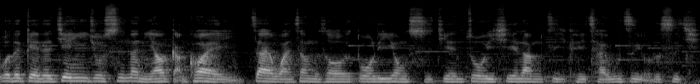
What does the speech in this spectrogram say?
我的给的建议就是，那你要赶快在晚上的时候多利用时间，做一些让自己可以财务自由的事情。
